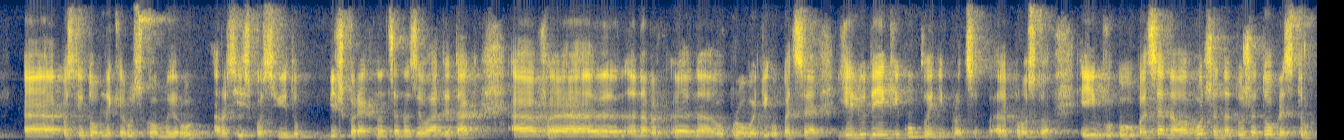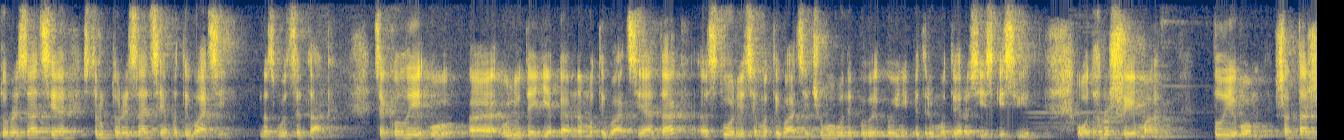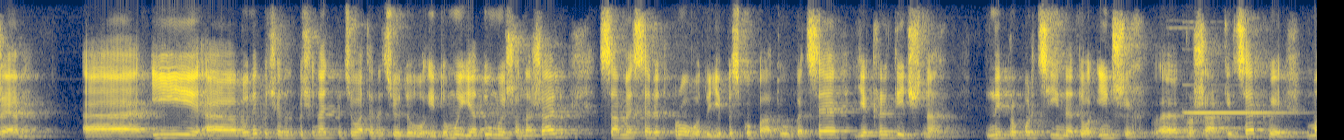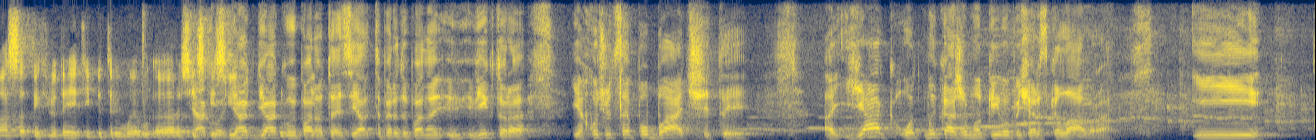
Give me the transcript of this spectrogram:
послідовники руського миру, російського світу, більш коректно це називати так. Е, в, е, на, е, на у проводі УПЦ є люди, які куплені про це е, просто. І в УПЦ налагоджена дуже добре структуризація, структуризація мотивацій. Назву це так. Це коли у, е, у людей є певна мотивація, так е, створюється мотивація, чому вони повинні підтримувати російський світ? От грошима, впливом, шантажем. Е, і е, вони починають, працювати на цю ідеологію. Тому я думаю, що на жаль, саме серед проводу єпископату УПЦ є критична, непропорційна до інших е, прошарків церкви маса тих людей, які підтримує російський Дякую, світ. дя- дякую, пане отець. Я тепер до пана Віктора. Я хочу це побачити. А як, от ми кажемо, Києво-Печерська лавра, і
